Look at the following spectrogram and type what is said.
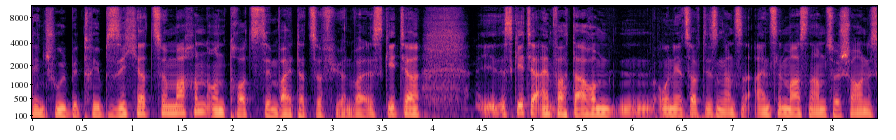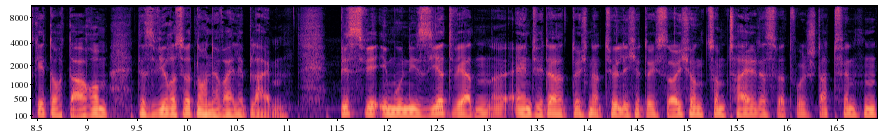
den Schulbetrieb sicher zu machen und trotzdem weiterzuführen. Weil es geht ja, es geht ja einfach darum, ohne jetzt auf diesen ganzen Einzelmaßnahmen zu schauen, es geht doch darum, das Virus wird noch eine Weile bleiben. Bis wir immunisiert werden, äh, entweder durch natürliche Durchseuchung zum Teil, das wird wohl stattfinden,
